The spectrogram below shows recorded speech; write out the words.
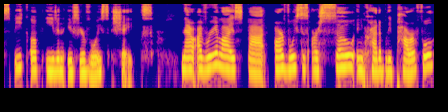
speak up even if your voice shakes. Now, I've realized that our voices are so incredibly powerful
